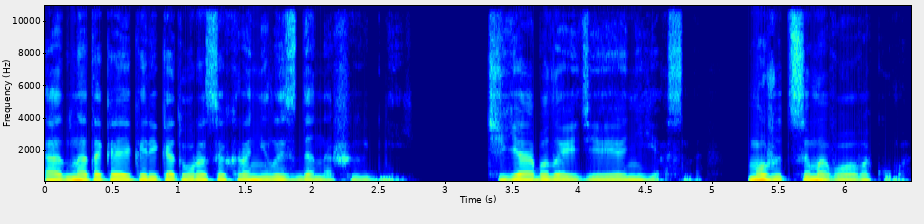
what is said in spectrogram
Одна такая карикатура сохранилась до наших дней. Чья была идея, неясно. Может, самого Авакума.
